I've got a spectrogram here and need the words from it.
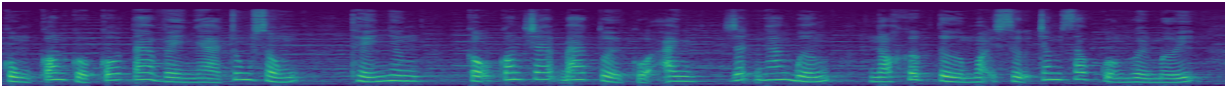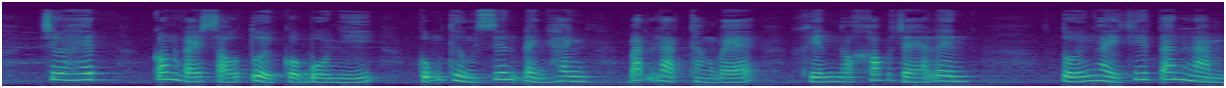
cùng con của cô ta về nhà chung sống. Thế nhưng, cậu con trai 3 tuổi của anh rất ngang bướng, nó khước từ mọi sự chăm sóc của người mới. Chưa hết, con gái 6 tuổi của bồ nhí cũng thường xuyên đành hanh bắt lạt thằng bé, khiến nó khóc ré lên. Tối ngày khi tan làm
